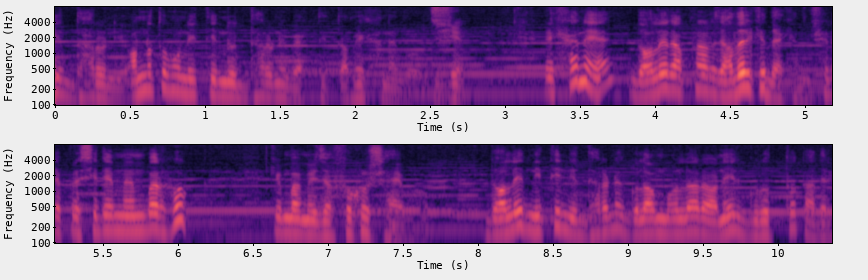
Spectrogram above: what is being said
নির্ধারণী অন্যতম নীতি নির্ধারণী ব্যক্তিত্ব আমি এখানে বলছি। এখানে দলের আপনারা যাদেরকে দেখেন সেটা প্রেসিডেন্ট মেম্বার হোক কিংবা মির্জা ফখরুল সাহেব হোক দলের নীতি নির্ধারণে গোলাম মোল্লার অনেক গুরুত্ব তাদের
